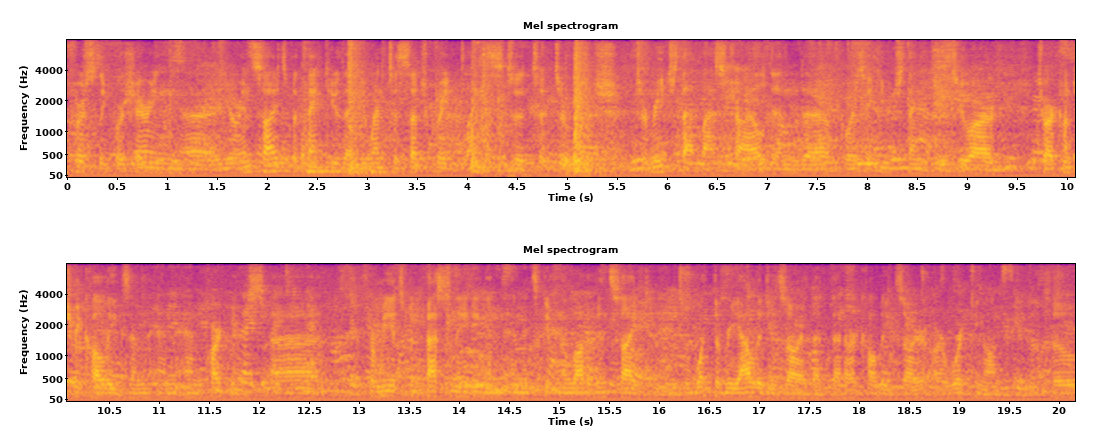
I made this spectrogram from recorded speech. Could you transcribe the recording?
firstly, for sharing uh, your insights, but thank you that you went to such great lengths to, to, to reach to reach that last child, and uh, of course, a huge thank you to our to our country colleagues and, and, and partners. Uh, for me, it's been fascinating, and, and, it's given a lot of insight into what the realities are that, that our colleagues are, are working on. So,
